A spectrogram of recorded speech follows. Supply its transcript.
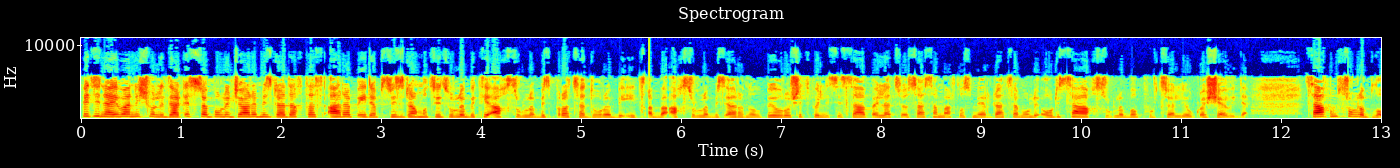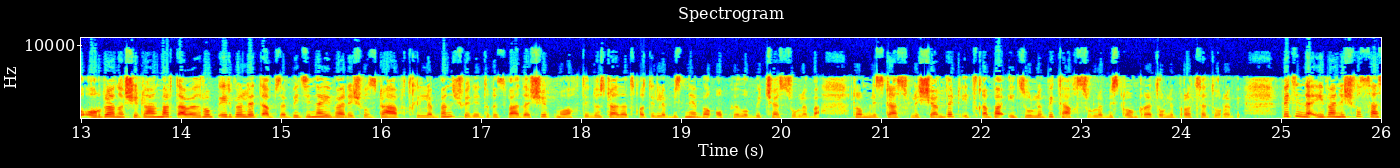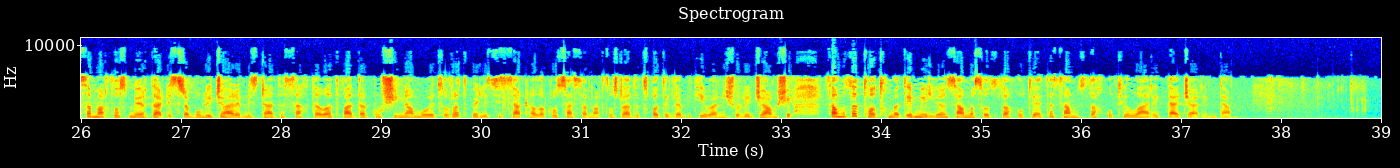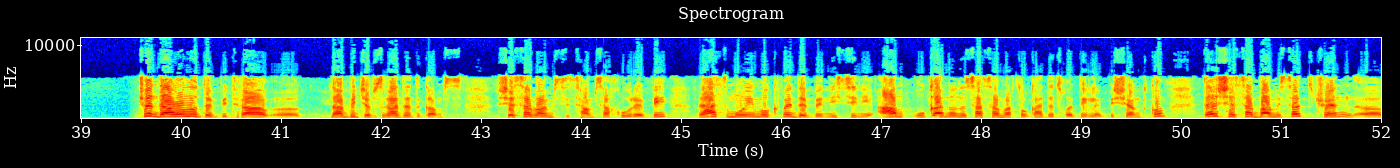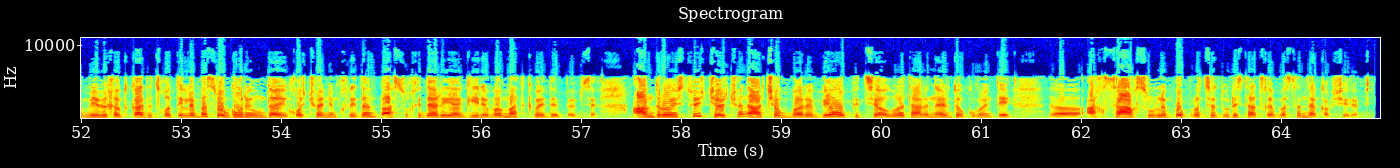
ბიძინა ივანიშვილი დაკისრებული ჯარიმის გადახდას არაპირებს, რის გამოც იძულებითი აღსრულების პროცედურები იწყება. აღსრულების ეროვნულ ბიუროში თბილისის სააპელაციო სასამართლოს მიერ გაცემული ორი სააღსრულებო ფურცელი უკვე შევიდა. სააღმსრულებლო ორგანოში განმარტავენ, რომ პირველ ეტაპზე ბიძინა ივანიშვილს დააფრთხილებენ 7 დღის ვადაში მოახდინოს გადაწყვეტილების ნებაყოფილობით შესრულება, რომლის გასვლის შემდეგ იწყება იძულებით აღსრულების კონკრეტული პროცედურები. ბიძინა ივანიშვილს სასამართლოს მიერ დაკისრებული ჯარიმის გადასახდელად ვადა გუშინ ამოეწურა თბილისის საქალაქო სასამართლოს გადაწყვეტილებით ივანიშვილი ჯამში 74 მილიონ 325065 ლარით დაჯარიმდა. ჩვენ დავალოდებით რა ნაბიჯებს გადადგამს შესაბამისი სამსახურები, რას მოიმოქმედებენ ისინი ამ უკანონო სასამართლო გადაწყვეტილების შემდგომ და შესაბამისად ჩვენ მივიღებთ გადაწყვეტილებას, როგორი უნდა იყოს ჩვენი მხრიდან პასუხი და რეაგირება მათ ქმედებებზე. ამ დროისთვის ჯერ ჩვენ არ ჩაგვბარებია ოფიციალურად არანაირი დოკუმენტი საახსრულებო პროცედურის დაწყებასთან დაკავშირებით.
